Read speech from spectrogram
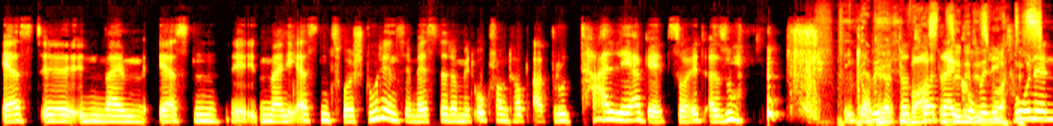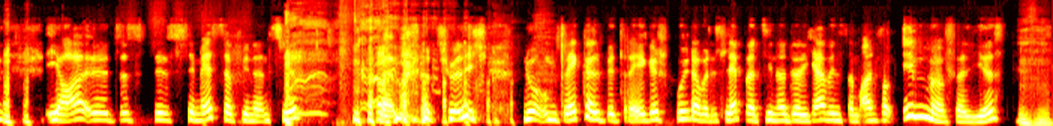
erst äh, in meinem ersten, äh, in meine ersten zwei Studiensemester damit angefangen habe, auch brutal Lehrgeld zahlt. Also ich glaube, okay, ich habe da zwei, drei Sinne Kommilitonen ja, äh, das, das Semester finanziert, weil man natürlich nur um Leckerlbeträge spielt, aber das läppert sich natürlich auch, wenn du am Anfang immer verlierst. Mhm.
